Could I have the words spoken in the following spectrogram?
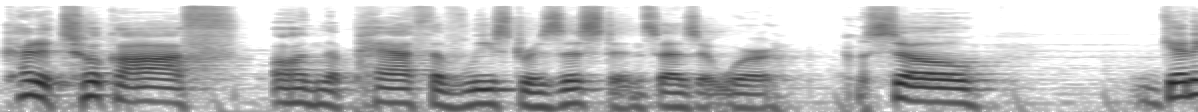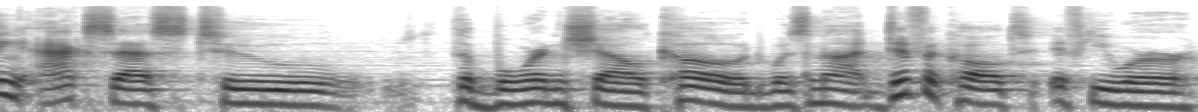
kind of took off on the path of least resistance, as it were. So, getting access to the Bourne shell code was not difficult if you were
